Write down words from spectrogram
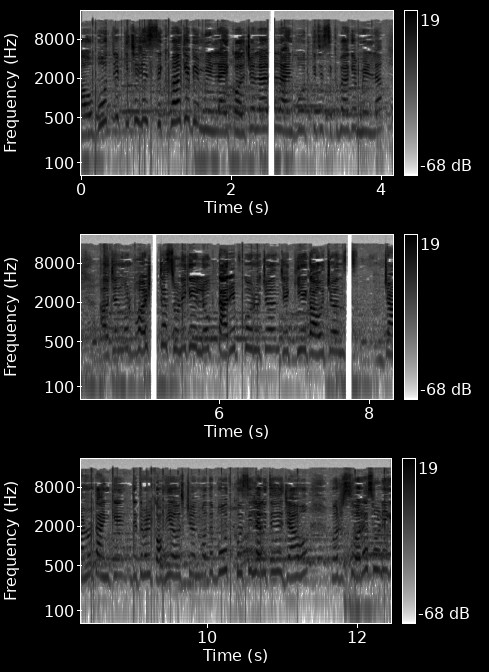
আউ বহুত কিছু জিনিস শিখবাকে বি মিললা এই কলচরাল লাইন বহুত কিছু শিখবাকে মিললা আউ যেন মোর ভয়েসটা শুণিক লোক তারিফ করুছেন যে কি গাউছেন জানু তাঙ্কে যেত কহি আসছেন মতো বহু খুশি লাগুছে যে যা হো মো স্বর শুণিক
